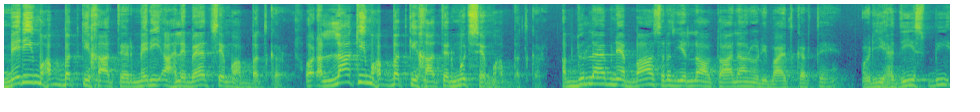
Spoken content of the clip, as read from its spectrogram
मेरी मोहब्बत की खातिर मेरी अहल बैत से मोहब्बत करो और अल्लाह की मोहब्बत की खातिर मुझसे मोहब्बत करो। अब्दुल्ला इबन अब्बास रज़ी अल्लाह तु रिवायत करते हैं और ये हदीस भी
